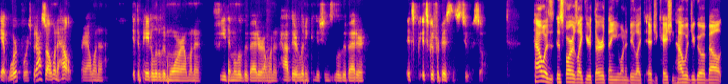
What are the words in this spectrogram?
get workforce, but also I want to help, right? I want to get them paid a little bit more. I want to feed them a little bit better. I want to have their living conditions a little bit better. It's it's good for business too. So How is as far as like your third thing you want to do, like the education? How would you go about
